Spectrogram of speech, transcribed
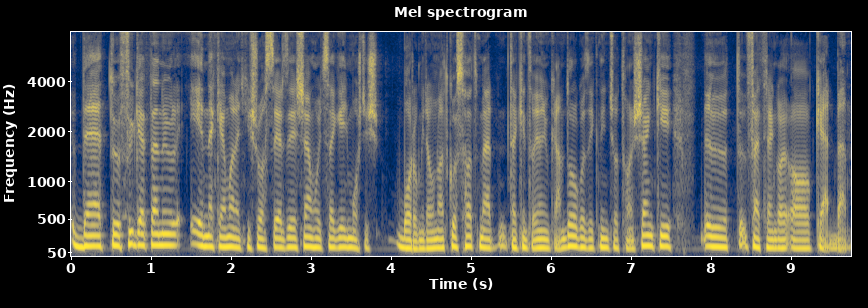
de ettől függetlenül én nekem van egy kis rossz érzésem, hogy szegény most is boromira unatkozhat, mert tekintve, hogy anyukám dolgozik, nincs otthon senki, őt fetreng a, a kertben.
